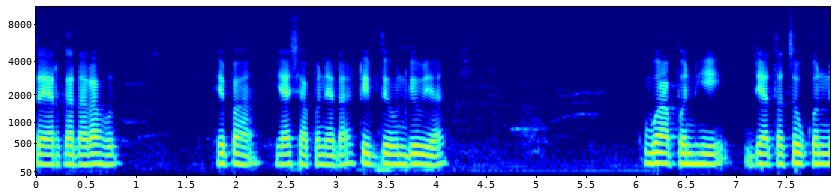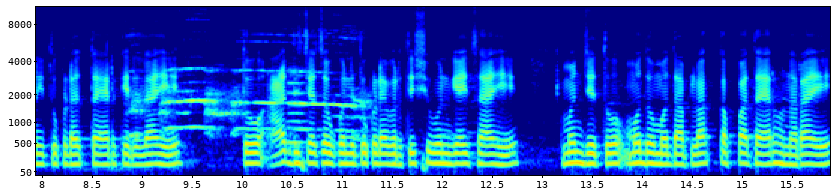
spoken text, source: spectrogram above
तयार करणार आहोत. हे पहा हे अशी आपण याला टिप देऊन घेऊया. व आपण ही जे आता चौकोनी तुकडा तयार केलेला आहे तो आधीच्या चौकोनी तुकड्यावरती शिवून घ्यायचा आहे. म्हणजे तो मधोमध आपला कप्पा तयार होणार आहे.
